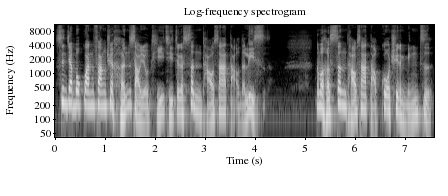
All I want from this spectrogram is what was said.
新加坡官方却很少有提及这个圣淘沙岛的历史。那么和圣淘沙岛过去的名字，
